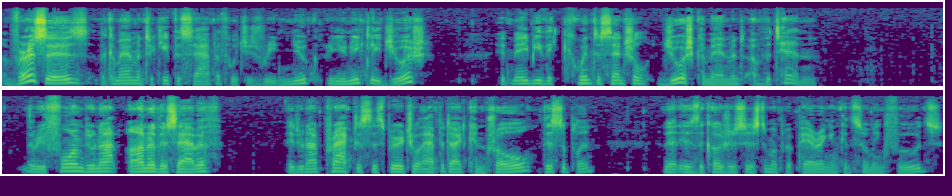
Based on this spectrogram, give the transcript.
versus the commandment to keep the Sabbath, which is uniquely Jewish. It may be the quintessential Jewish commandment of the ten. The Reform do not honor the Sabbath. They do not practice the spiritual appetite control, discipline, that is the kosher system of preparing and consuming foods.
